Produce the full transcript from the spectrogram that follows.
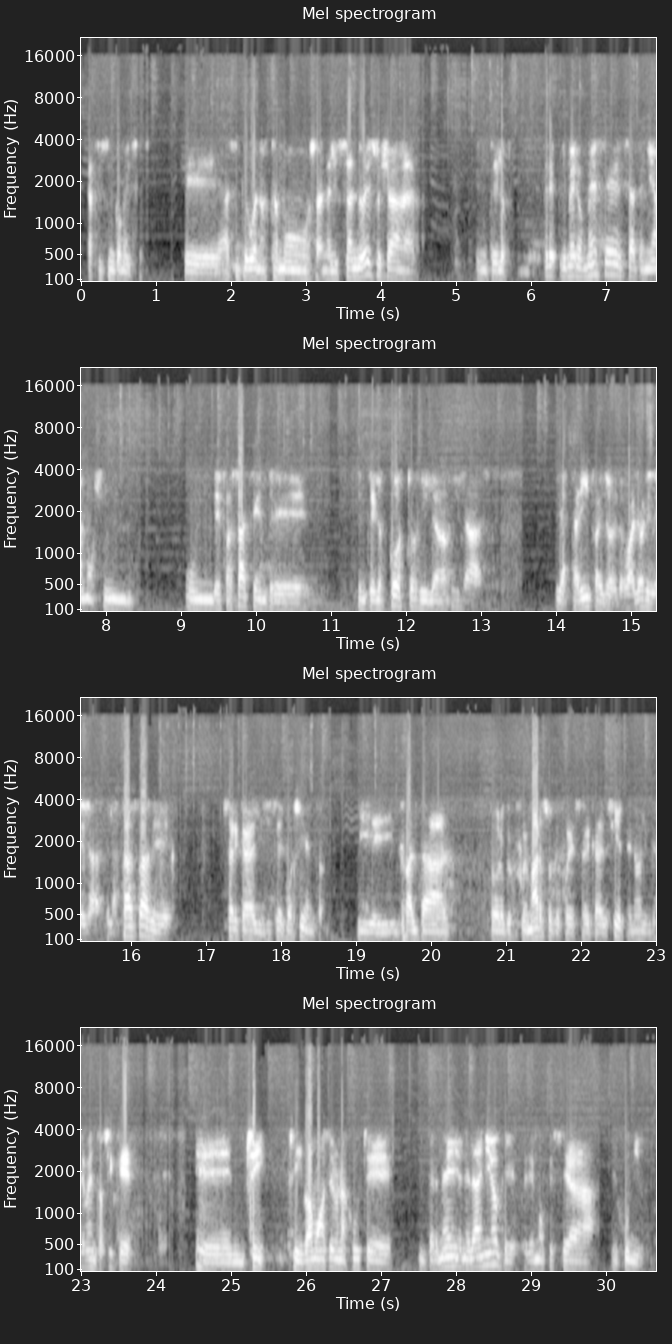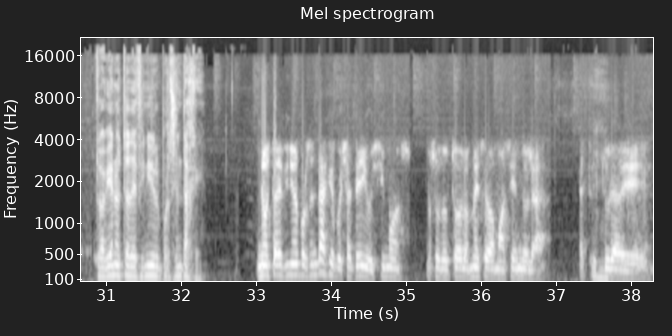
casi cinco meses. Eh, así que bueno, estamos analizando eso, ya entre los tres primeros meses ya teníamos un, desfasaje entre, entre los costos y, las, las tarifas y los, valores de, las tasas de cerca del 16%. Y, y, falta todo lo que fue marzo, que fue cerca del 7%, ¿no? El incremento. Así que eh, sí, sí, vamos a hacer un ajuste intermedio en el año que esperemos que sea en junio. ¿Todavía no está definido el porcentaje? No está definido el porcentaje, pues ya te digo, hicimos, nosotros todos los meses vamos haciendo la, estructura de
